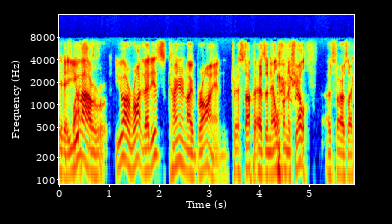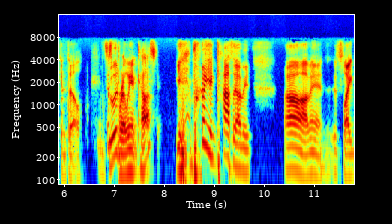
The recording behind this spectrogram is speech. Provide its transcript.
Yeah, you are you are right. That is Conan O'Brien dressed up as an elf on a shelf, as far as I can tell. It's Good, brilliant casting. yeah, brilliant casting. I mean, oh man, it's like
